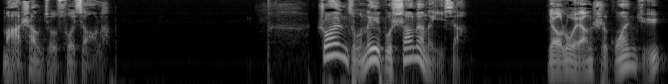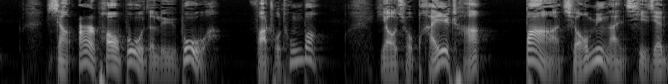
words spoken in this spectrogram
马上就缩小了。专案组内部商量了一下，要洛阳市公安局向二炮部的旅部啊发出通报，要求排查灞桥命案期间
